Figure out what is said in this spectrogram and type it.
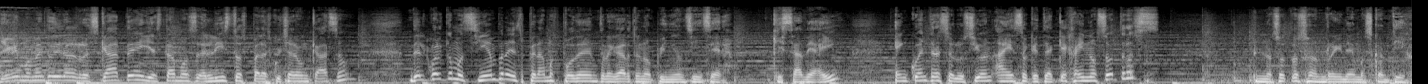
Llega el momento de ir al rescate y estamos listos para escuchar un caso del cual como siempre esperamos poder entregarte una opinión sincera. Quizá de ahí encuentres solución a eso que te aqueja y nosotros, nosotros sonreiremos contigo.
